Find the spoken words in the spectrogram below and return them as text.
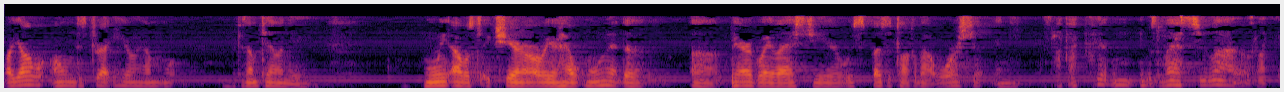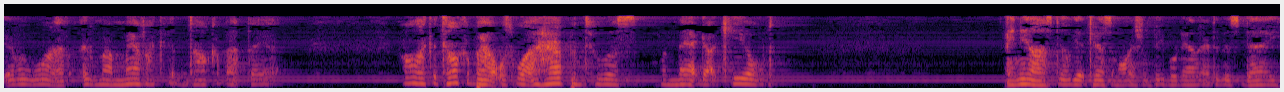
Are y'all on this track here? I'm, because I'm telling you, when we, I was sharing earlier how when we went to uh, Paraguay last year, we were supposed to talk about worship, and it's like I couldn't. It was last July. It was like every word out of my mouth, I couldn't talk about that. All I could talk about was what happened to us when Matt got killed. And you know, I still get testimonies from people down there to this day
